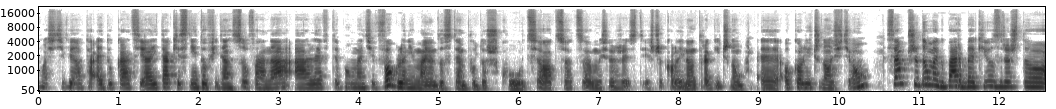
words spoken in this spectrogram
właściwie no, ta edukacja i tak jest niedofinansowana, ale w tym momencie w ogóle nie mają dostępu do szkół, co, co, co myślę, że jest jeszcze kolejną tragiczną e, okolicznością. Sam przydomek barbecue zresztą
